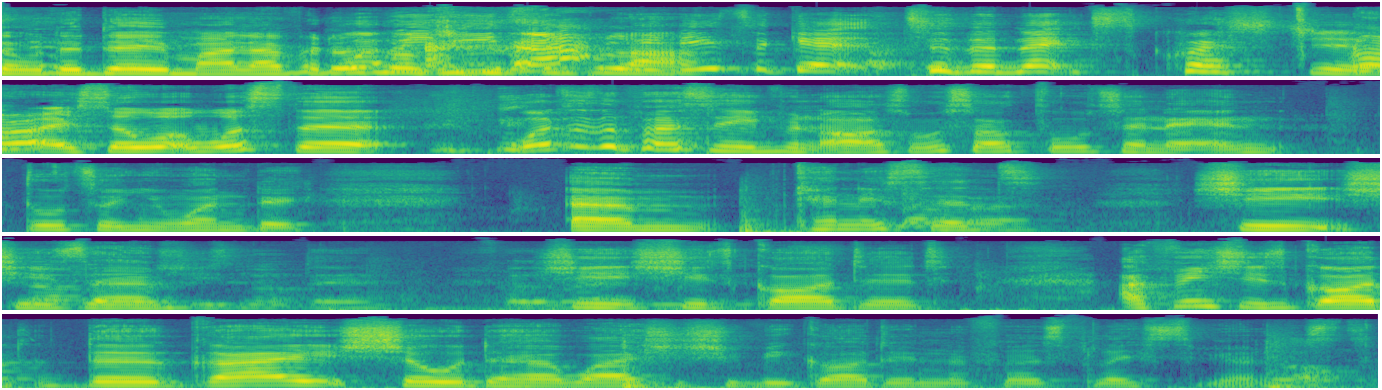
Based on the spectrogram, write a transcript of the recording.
episode a day, man. I don't know we, who need, these people we need to get to the next question. All right. So what, what's the what did the person even ask? What's our thoughts on it and thoughts on Yewande? Um, Kenny said, she she's um she's not there. For the she she's guarded. I think she's guard. The guy showed her why she should be guarded in the first place. To be honest,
